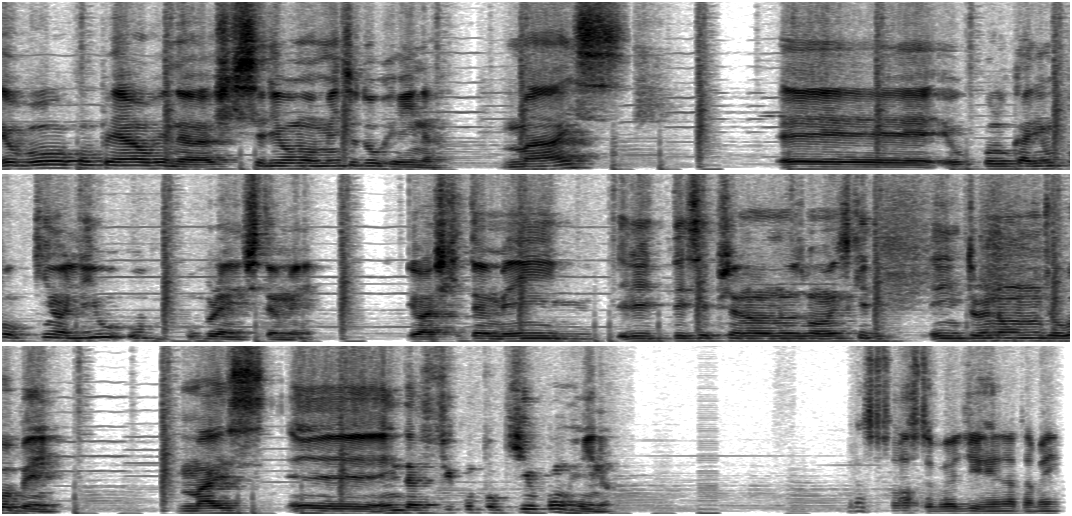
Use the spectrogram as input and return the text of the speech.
Eu vou acompanhar o Renan. Acho que seria o momento do Reina. Mas é, eu colocaria um pouquinho ali o, o, o Brand também eu acho que também ele decepcionou nos momentos que ele entrou e não jogou bem. Mas é, ainda fica um pouquinho com o Reina. Olha só, você vai de Renan também.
